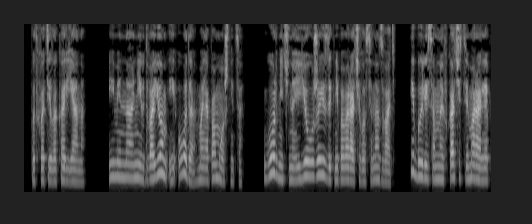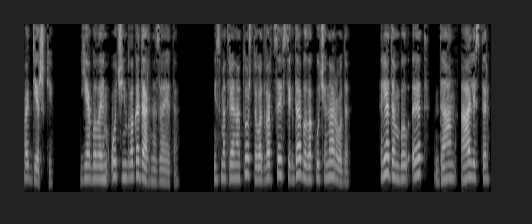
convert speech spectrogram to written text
— подхватила Карьяна. «Именно они вдвоем и Ода, моя помощница. Горничная ее уже язык не поворачивался назвать, и были со мной в качестве моральной поддержки. Я была им очень благодарна за это несмотря на то, что во дворце всегда была куча народа. Рядом был Эд, Дан, Алистер.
